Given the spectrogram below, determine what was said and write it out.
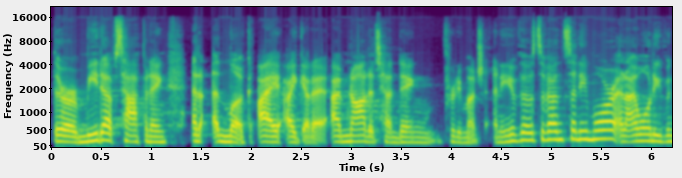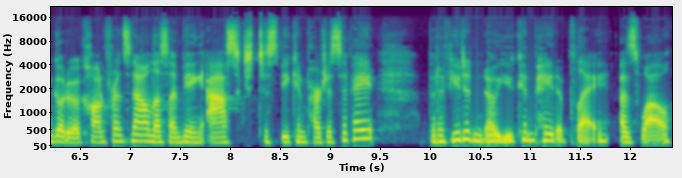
there are meetups happening. And, and look, I, I get it. I'm not attending pretty much any of those events anymore. And I won't even go to a conference now unless I'm being asked to speak and participate but if you didn't know, you can pay to play as well.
